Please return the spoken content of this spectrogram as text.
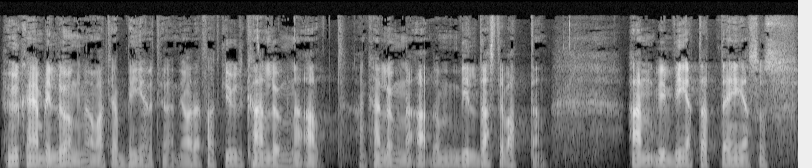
Hur kan jag bli lugn av att jag ber till den? Ja, därför att Gud kan lugna allt. Han kan lugna de vildaste vatten. Han, vi vet att när Jesus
